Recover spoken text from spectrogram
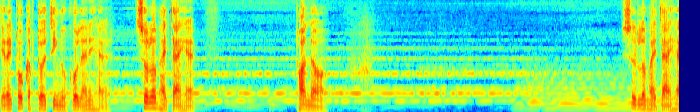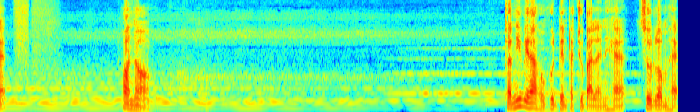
จะได้พบกับตัวจริงของคุณแล้วนี่ฮะสูดลมหายใจฮะผ่อนออก สูดลมหายใจฮะผ่อนอตอนนี้เวลาของคุณเป็นปัจจุบันแล้วนะฮะ สูดลมฮะ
